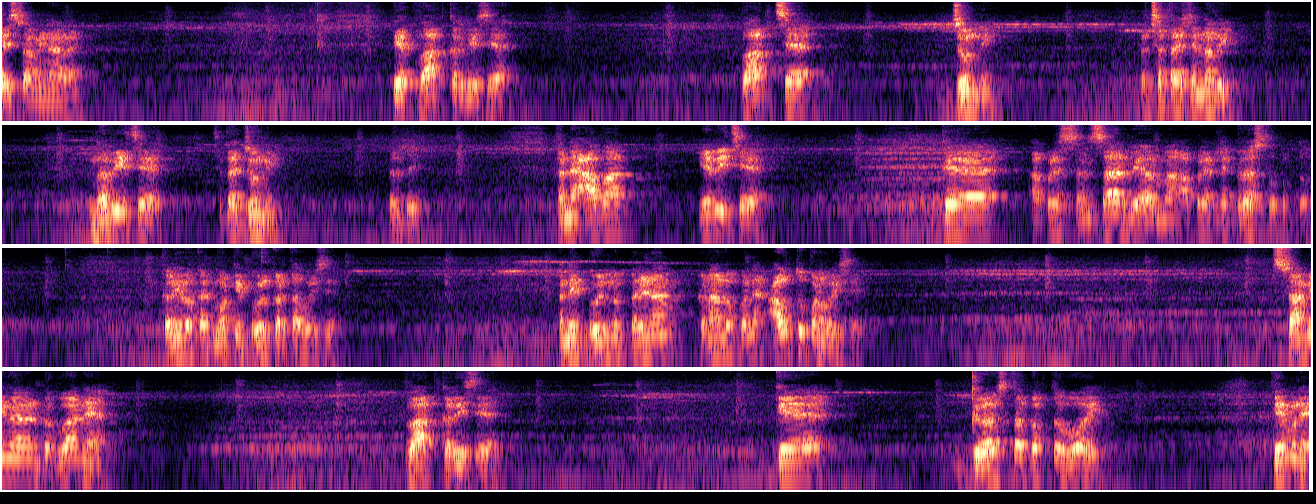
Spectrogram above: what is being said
જય સ્વામિનારાયણ. એક વાત કરવી છે. વાત છે જૂની છતાં છે નવી. નવી છે, છતાં જૂની. અને આ વાત એવી છે કે આપણે સંસાર વ્યવહારમાં આપણે એટલે ગ્રસ્ત હતો. ઘણી વખત મોટી ભૂલ કરતા હોય છે. અને ભૂલનું પરિણામ ઘણા લોકોને આવતું પણ હોય છે. સ્વામિનારાયણ ભગવાને વાત કરી છે કે ગ્રહસ્થ ભક્ત હોય તેમણે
